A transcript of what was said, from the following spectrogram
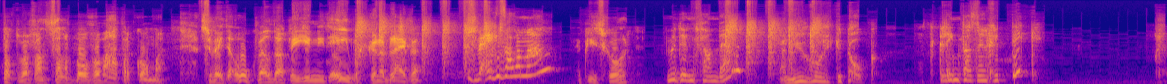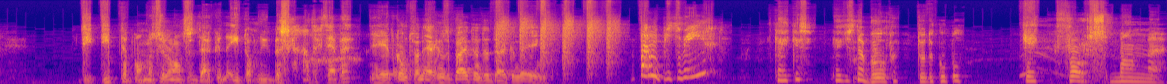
tot we vanzelf boven water komen. Ze weten ook wel dat we hier niet eeuwig kunnen blijven. Zwijgen ze allemaal? Heb je iets gehoord? Me dunkt van wel. En nu hoor ik het ook. Het klinkt als een getik. Die dieptebommen zullen onze duikende eend toch niet beschadigd hebben? Nee, het komt van ergens buiten de duikende eend. Daar heb je het weer. Kijk eens, kijk eens naar boven, door de koepel. Kijk, fors mannen.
